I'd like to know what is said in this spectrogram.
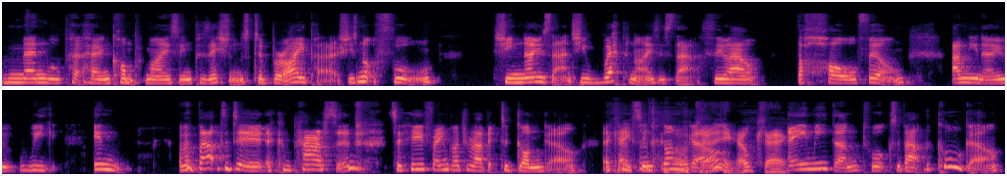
men will put her in compromising positions to bribe her. She's not a fool. She knows that and she weaponizes that throughout the whole film. And, you know, we, in, I'm about to do a comparison to Who Framed Roger Rabbit to Gone Girl. Okay, so in Gone Girl, Okay, okay. Amy Dunne talks about the cool girl.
